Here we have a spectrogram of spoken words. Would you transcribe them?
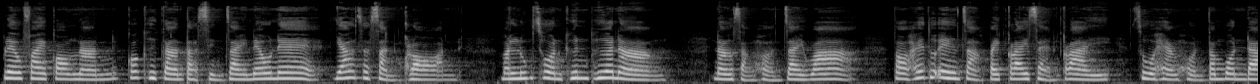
เปลวไฟกองนั้นก็คือการตัดสินใจแน่วแน่ยากจะสั่นคลอน มันลุกโชนขึ้นเพื่อนาง นางสังหรณ์ใจว่า ต่อให้ตัวเองจากไปไกลแสนไกล สู่แห่งหนตำบลใด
